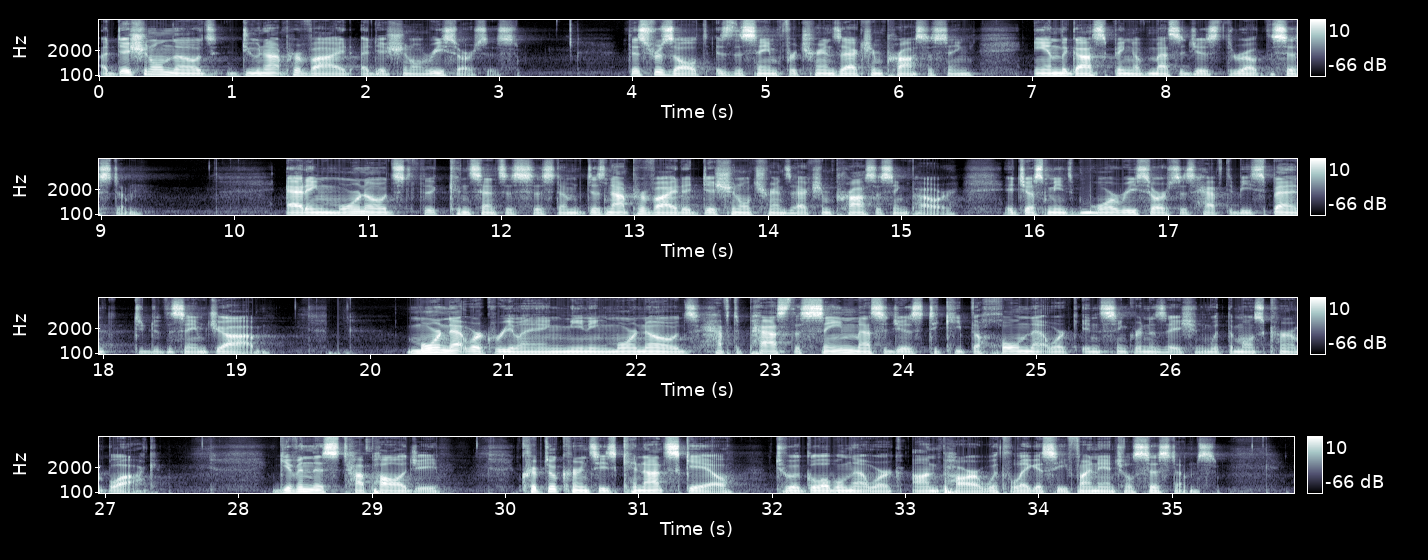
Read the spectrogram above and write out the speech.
Additional nodes do not provide additional resources. This result is the same for transaction processing and the gossiping of messages throughout the system. Adding more nodes to the consensus system does not provide additional transaction processing power. It just means more resources have to be spent to do the same job. More network relaying, meaning more nodes, have to pass the same messages to keep the whole network in synchronization with the most current block. Given this topology, cryptocurrencies cannot scale to a global network on par with legacy financial systems.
